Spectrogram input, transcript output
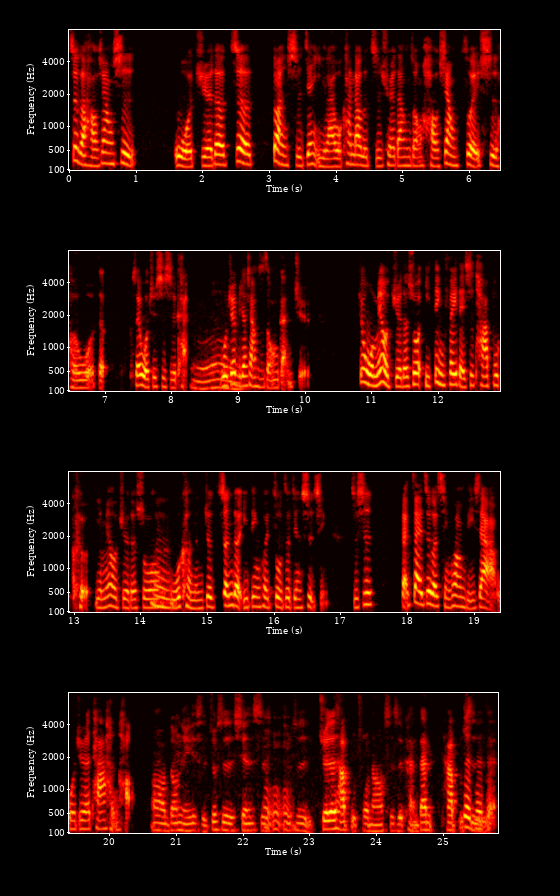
这个好像是我觉得这。段时间以来，我看到的职缺当中，好像最适合我的，所以我去试试看。嗯。我觉得比较像是这种感觉，就我没有觉得说一定非得是他不可，也没有觉得说我可能就真的一定会做这件事情，嗯。只是在在这个情况底下，我觉得他很好。哦，懂你意思，就是先是，嗯嗯嗯就是觉得他不错，然后试试看，但他不是对对对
